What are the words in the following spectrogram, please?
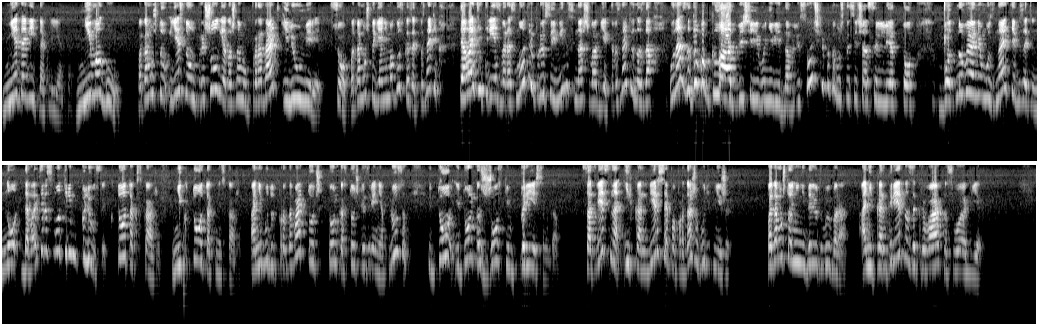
не давить на клиента. Не могу. Потому что если он пришел, я должна ему продать или умереть. Все, потому что я не могу сказать, вы знаете, давайте трезво рассмотрим плюсы и минусы нашего объекта. Вы знаете, у нас за, у нас за домом кладбище, его не видно в лесочке, потому что сейчас лето. Вот, но вы о нем узнаете обязательно. Но давайте рассмотрим плюсы. Кто так скажет? Никто так не скажет. Они будут продавать только с точки зрения плюсов и, то, и только с жестким прессингом. Соответственно, их конверсия по продаже будет ниже. Потому что они не дают выбора. Они конкретно закрывают на свой объект.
